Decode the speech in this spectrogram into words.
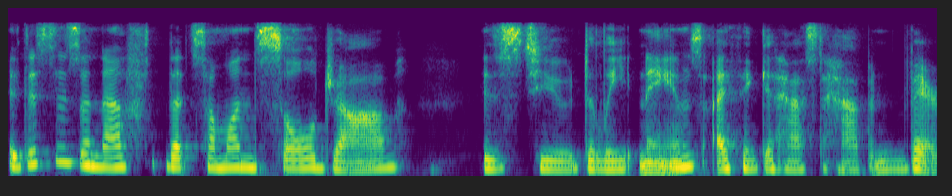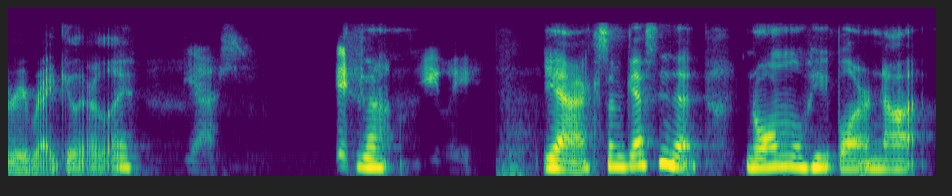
If this is enough that someone's sole job is to delete names, I think it has to happen very regularly. Yes. If Yeah. not daily. Yeah, because I'm guessing that normal people are not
